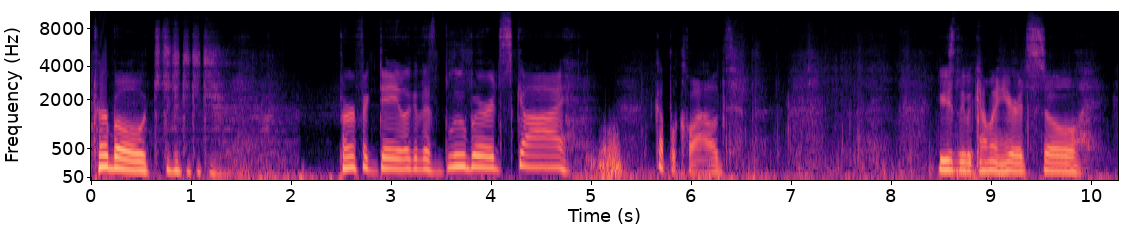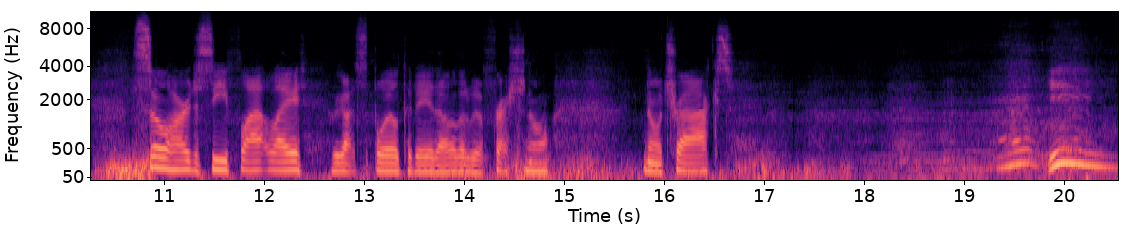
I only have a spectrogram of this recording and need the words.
Turbo. Perfect day. Look at this bluebird sky. A couple clouds. Usually we come in here, it's so, so hard to see flat light. We got spoiled today though, a little bit of fresh snow. No tracks. Yeah.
